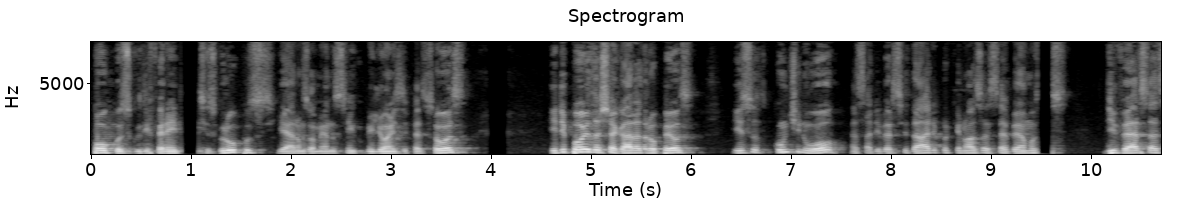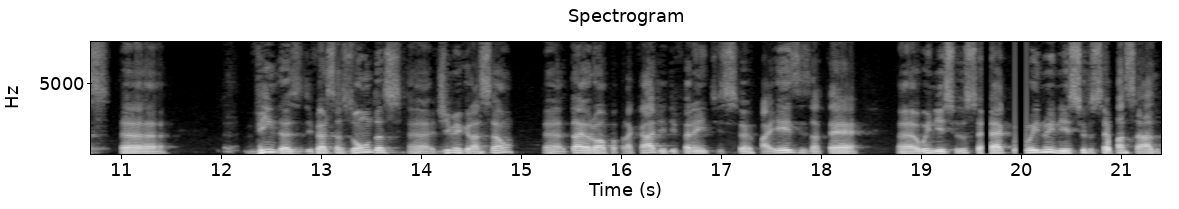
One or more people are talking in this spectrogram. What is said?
poucos diferentes grupos, e eram mais ou menos 5 milhões de pessoas. E depois da chegada dos europeus, isso continuou, essa diversidade, porque nós recebemos diversas uh, vindas, diversas ondas uh, de imigração uh, da Europa para cá, de diferentes países, até o início do século, e no início do século passado,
